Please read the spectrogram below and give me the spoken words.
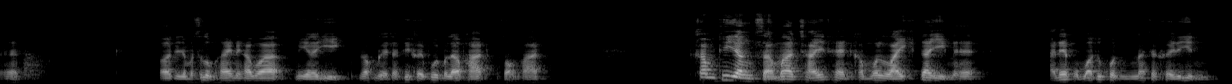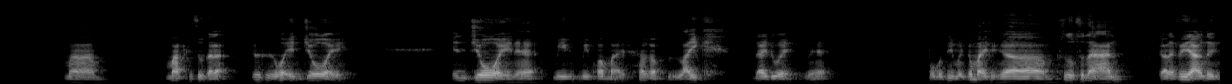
นะฮะก็เดี๋ยวจะมาสรุปให้นะครับว่ามีอะไรอีกนอกเหนือจากที่เคยพูดมาแล้วพาร์ทสองพาร์ท คำที่ยังสามารถใช้แทนคำว่า like ได้อีกนะฮะ อันนี้ผมว่าทุกคนน่าจะเคยได้ยินมามากที่สุดแล้วล่ะก็คือคำว่า enjoy enjoy นะฮะ มีมีความหมายเท่ากับ like ได้ด้วยนะฮะ ปกติมันก็หมายถึงสนุกสนานกับอะไรสักอย่างหนึ่ง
